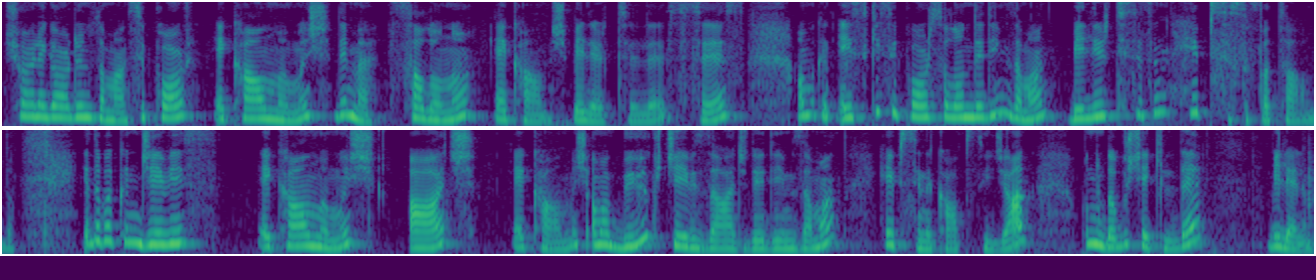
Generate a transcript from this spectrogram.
şöyle gördüğünüz zaman spor ek almamış değil mi? Salonu ek almış belirtisiz. Ama bakın eski spor salonu dediğim zaman belirtisizin hepsi sıfatı aldı. Ya da bakın ceviz ek almamış, ağaç ek almış ama büyük ceviz ağacı dediğim zaman hepsini kapsayacak. Bunu da bu şekilde bilelim.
